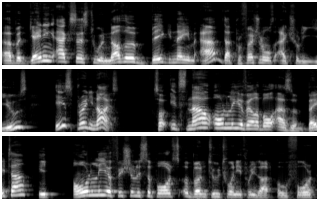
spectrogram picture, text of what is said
Uh, but gaining access to another big name app that professionals actually use is pretty nice. So it's now only available as a beta. It only officially supports Ubuntu 23.04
